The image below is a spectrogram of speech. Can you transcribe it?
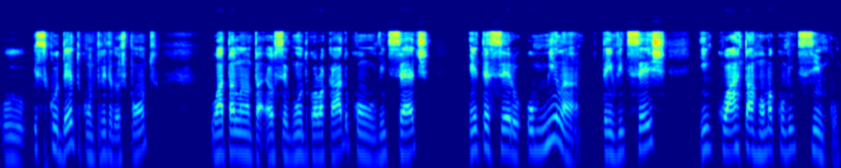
o Scudetto com 32 pontos. O Atalanta é o segundo colocado com 27. Em terceiro, o Milan tem 26. Em quarto, a Roma com 25.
